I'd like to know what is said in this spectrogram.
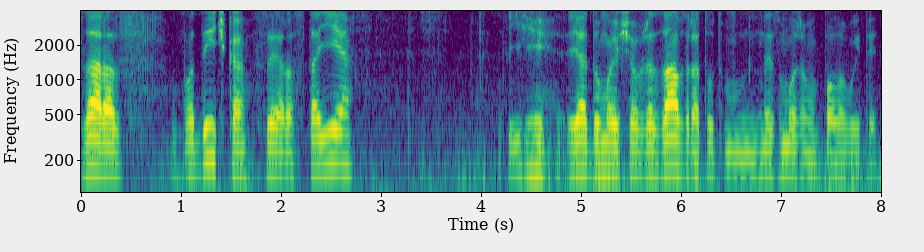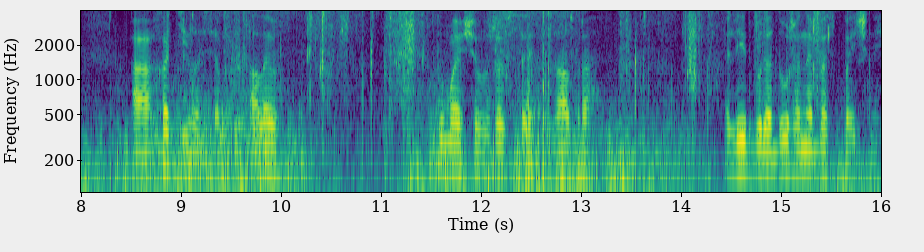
зараз водичка, все розтає. І я думаю, що вже завтра тут не зможемо половити. А хотілося б, але Думаю, що вже все. Завтра лід буде дуже небезпечний.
